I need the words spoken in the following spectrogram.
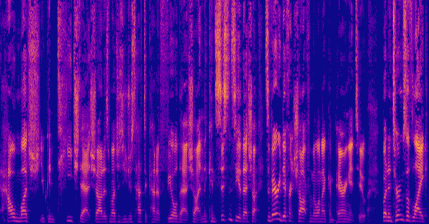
how much you can teach that shot as much as you just have to kind of feel that shot and the consistency of that shot. It's a very different shot from the one I'm comparing it to. But in terms of like,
